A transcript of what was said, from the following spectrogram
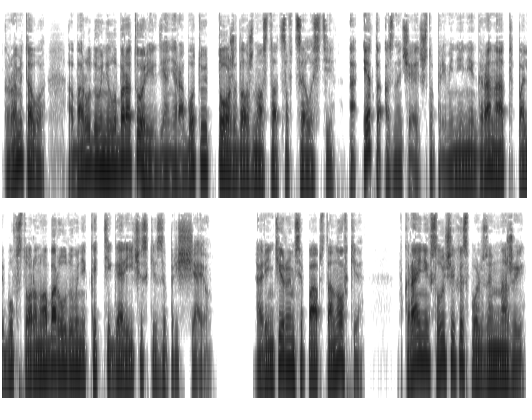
Кроме того, оборудование лаборатории, где они работают, тоже должно остаться в целости, а это означает, что применение гранат, пальбу в сторону оборудования категорически запрещаю. Ориентируемся по обстановке. В крайних случаях используем ножи.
